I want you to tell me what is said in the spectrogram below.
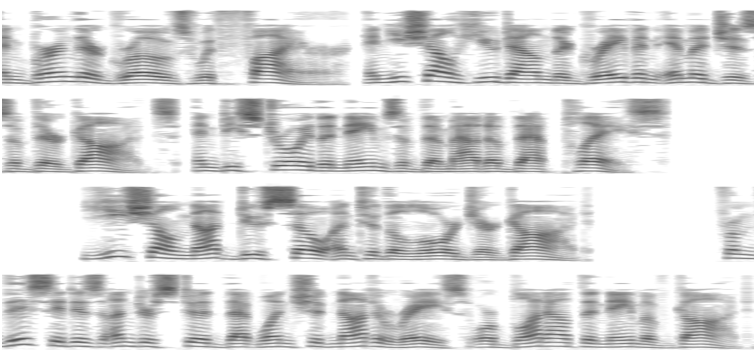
and burn their groves with fire, and ye shall hew down the graven images of their gods, and destroy the names of them out of that place. Ye shall not do so unto the Lord your God. From this it is understood that one should not erase or blot out the name of God.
